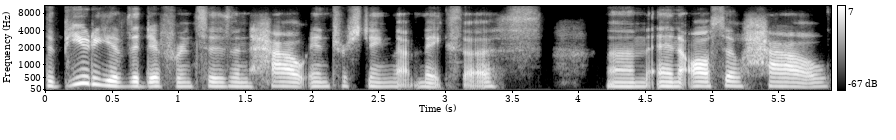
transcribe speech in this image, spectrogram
the beauty of the differences and how interesting that makes us, um, and also how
